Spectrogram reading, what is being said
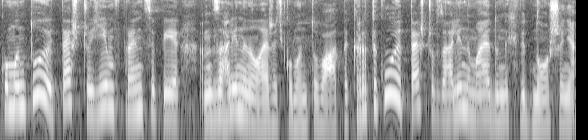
коментують те, що їм в принципі взагалі не належить коментувати, критикують те, що взагалі не має до них відношення.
